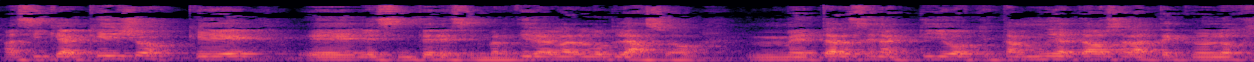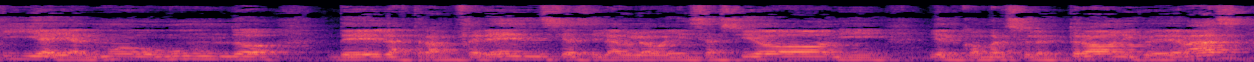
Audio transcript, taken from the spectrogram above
Así que aquellos que eh, les interesa invertir a largo plazo, meterse en activos que están muy atados a la tecnología y al nuevo mundo de las transferencias y la globalización y, el comercio electrónico y demás,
